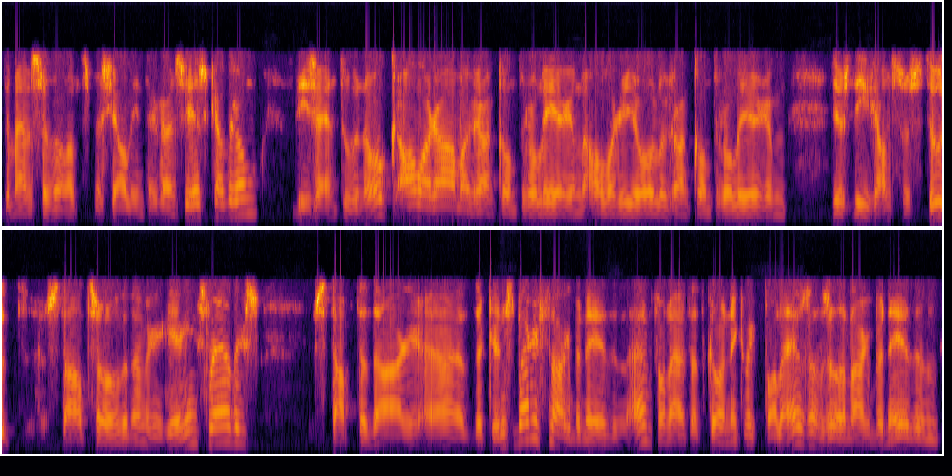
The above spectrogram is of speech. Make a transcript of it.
De mensen van het Speciaal Interventie-eskadron, die zijn toen ook alle ramen gaan controleren, alle riolen gaan controleren. Dus die ganse stoet, staatshoofden en regeringsleiders, stapte daar uh, de kunstberg naar beneden. Vanuit het Koninklijk Paleis en zo naar beneden.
